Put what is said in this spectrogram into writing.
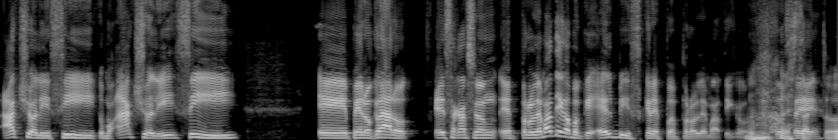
actually sí, como actually sí. pero claro, esa canción es problemática porque Elvis Crespo es problemático. Exacto.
